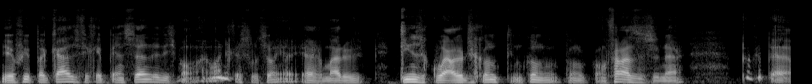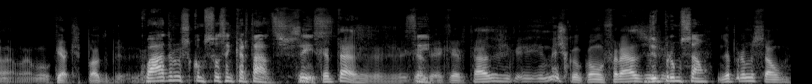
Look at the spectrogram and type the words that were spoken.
Eu fui para casa, fiquei pensando e disse, bom, a única solução é arrumar 15 quadros com, com, com, com frases, né? Porque, eh, o que é que se pode. Quadros como se fossem cartazes. Sim, cartazes. Sim. Cartazes, mas com, com, frases. De promoção. De promoção.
